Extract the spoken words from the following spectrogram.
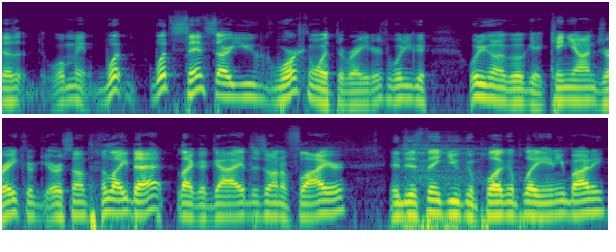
Does it, well, I mean, what what sense are you working with the Raiders? What are you what are you going to go get? Kenyan Drake or, or something like that? Like a guy that's on a flyer and just think you can plug and play anybody?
